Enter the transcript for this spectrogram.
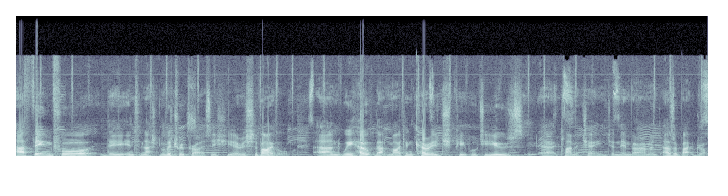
Our theme for the International Literary Prize this year is survival and we hope that might encourage people to use uh, climate change and the environment as a backdrop.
